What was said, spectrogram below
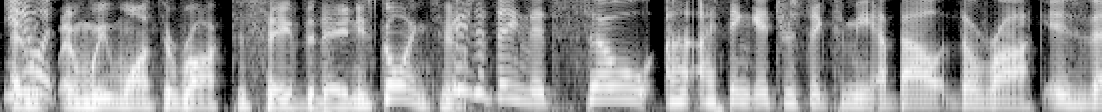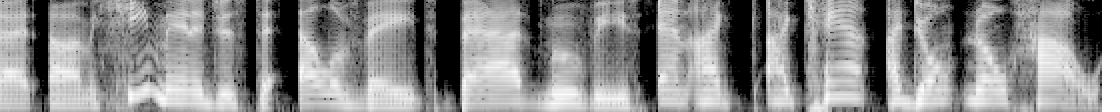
You and, and we want The Rock to save the day, and he's going to. Here's the thing that's so, uh, I think, interesting to me about The Rock is that um, he manages to elevate bad movies, and I, I can't, I don't know how,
